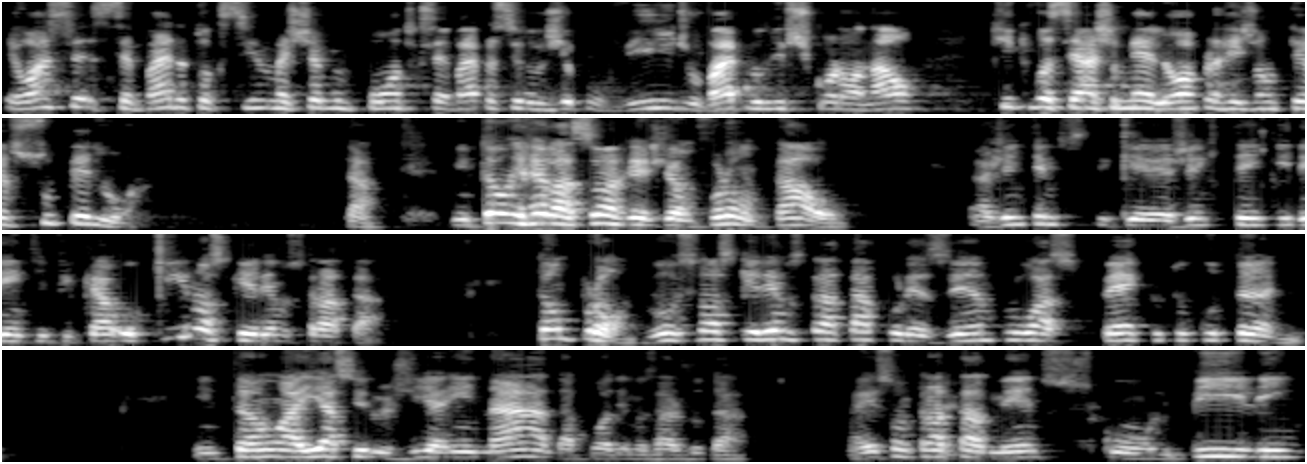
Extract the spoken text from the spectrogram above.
Eu acho que você vai da toxina, mas chega um ponto que você vai para cirurgia por vídeo, vai para o lift coronal. O que, que você acha melhor para a região ter superior? Tá. Então, em relação à região frontal, a gente tem que, a gente tem que identificar o que nós queremos tratar. Então, pronto. Se nós queremos tratar, por exemplo, o aspecto cutâneo, então aí a cirurgia em nada pode nos ajudar. Aí são tratamentos com peeling,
